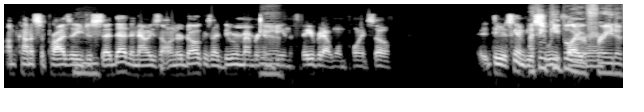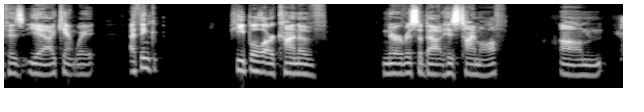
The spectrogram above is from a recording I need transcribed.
I'm kind of surprised that mm-hmm. he just said that, and now he's the underdog because I do remember him yeah. being the favorite at one point. So, dude, it's gonna be. I think people fight, are man. afraid of his. Yeah, I can't wait. I think people are kind of nervous about his time off. Um, I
